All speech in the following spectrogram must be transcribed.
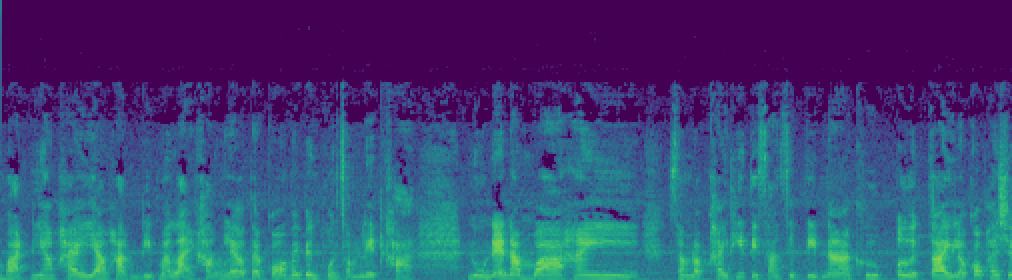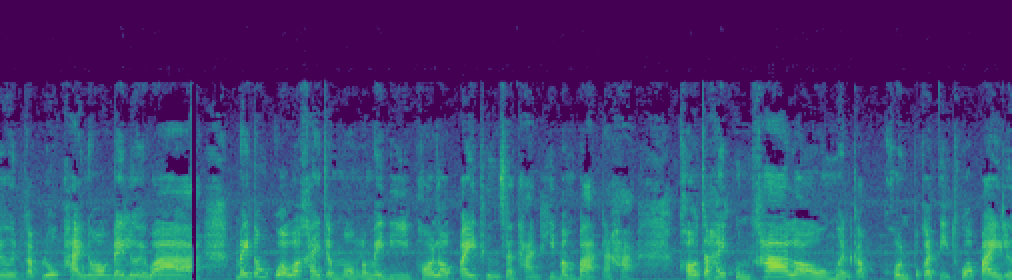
ำบัดเนี่ยพยายามหักดิบมาหลายครั้งแล้ว แต่ก็ไม่เป็นผลสำเร็จค่ะ หนูแนะนำว่าให้สำหรับใครที่ติดสารเสพติดนะ คือเปิดใจแล้วก็เผชิญกับโลกภายนอกได้เลยว่า ไม่ต้องกลัวว่าใครจะมองเราไม่ดี พอเราไปถึงสถานที่บำบัดนะคะเขาจะให้คุณค่าเราเหมือนกับคนปกติทั่วไปเล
